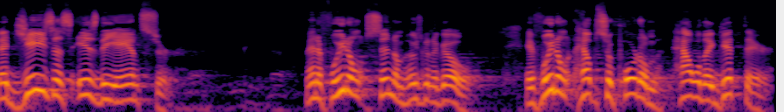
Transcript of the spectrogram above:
that Jesus is the answer. Man, if we don't send them, who's going to go? If we don't help support them, how will they get there?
